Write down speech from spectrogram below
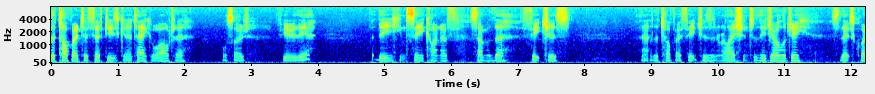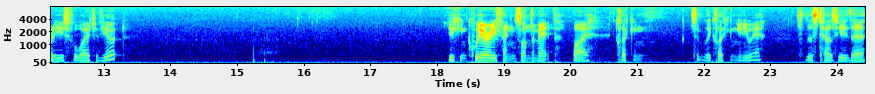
the Topo 250 is going to take a while to also view there. But there you can see kind of some of the features uh, the topo features in relation to the geology. So that's quite a useful way to view it. You can query things on the map by clicking simply clicking anywhere. So this tells you the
